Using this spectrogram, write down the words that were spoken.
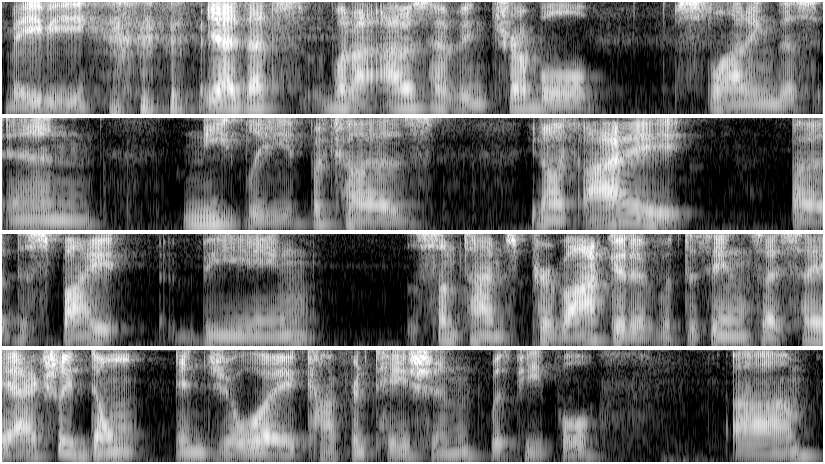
maybe. yeah, that's what I, I was having trouble slotting this in neatly because you know, like I, uh, despite being sometimes provocative with the things I say, I actually don't enjoy confrontation with people. Um,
